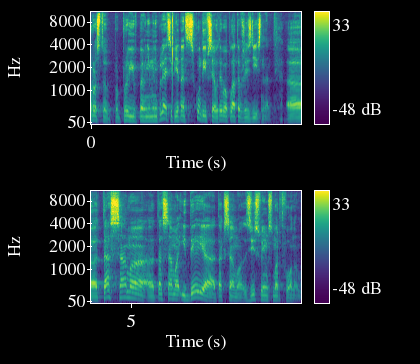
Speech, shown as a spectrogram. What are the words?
Просто провів певні маніпуляції, 15 секунд, і все, у тебе оплата вже здійснена. Е, та, сама, е, та сама ідея, так само зі своїм смартфоном.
